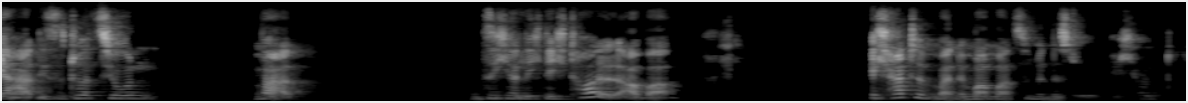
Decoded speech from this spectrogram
ja, die Situation war sicherlich nicht toll, aber ich hatte meine Mama zumindest um mich und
